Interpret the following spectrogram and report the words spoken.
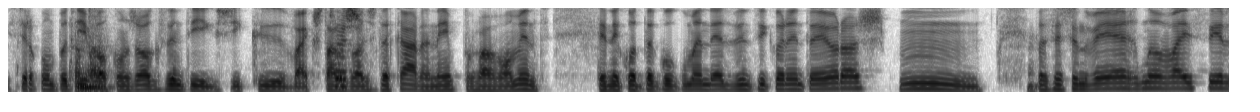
ser compatível Também. com jogos antigos e que vai custar pois. os olhos da cara, né? provavelmente, tendo em conta que o comando é 240 euros, hum, PlayStation VR não vai ser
